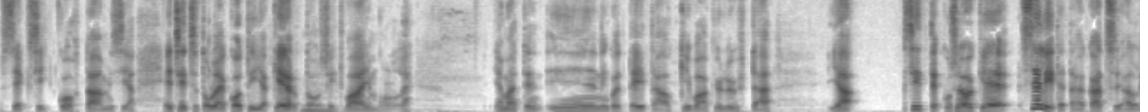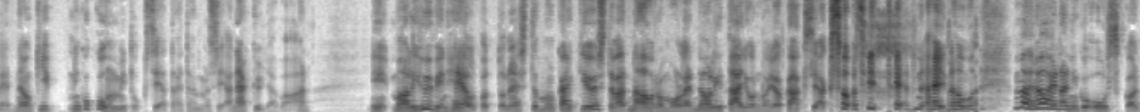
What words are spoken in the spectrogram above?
seksikohtaamisia, että sitten se tulee kotiin ja kertoo mm. siitä vaimolle. Ja mä ajattelin, niin kuin, että ei tämä ole kivaa kyllä yhtään. Ja sitten kun se oikein selitetään katsojalle, että ne on ki, niin kummituksia tai tämmöisiä näkyjä vaan – niin mä olin hyvin helpottunut. Ja sitten mun kaikki ystävät nauroi mulle, ne oli tajunnut jo kaksi jaksoa sitten, että näin on. Mutta mä aina niin kuin uskon.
